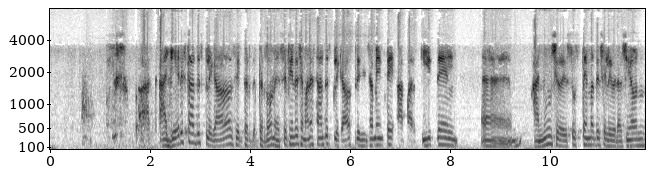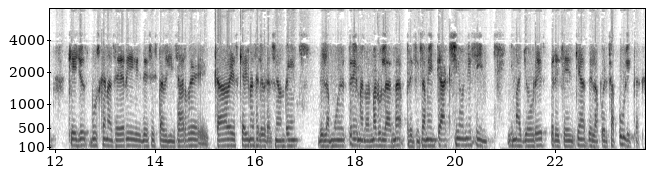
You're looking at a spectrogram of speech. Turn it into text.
Ayer estaban desplegados, eh, perdón, este fin de semana estaban desplegados precisamente a partir del eh, anuncio de estos temas de celebración que ellos buscan hacer y desestabilizar eh, cada vez que hay una celebración de, de la muerte de Manuel Marulanda, precisamente acciones y mayores presencias de la fuerza pública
